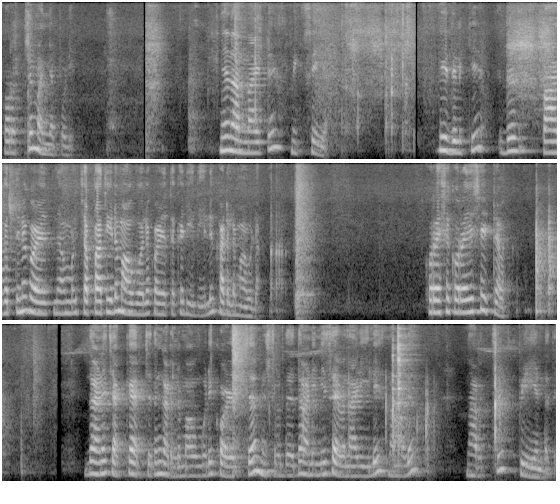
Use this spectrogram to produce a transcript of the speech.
കുറച്ച് മഞ്ഞൾപ്പൊടി ഇനി നന്നായിട്ട് മിക്സ് ചെയ്യാം. ഇതിലേക്ക് ഇത് പാകത്തിന് കുഴ നമ്മൾ ചപ്പാത്തിയുടെ മാവ് പോലെ കുഴത്തക്ക രീതിയിൽ കടലമാവ് ഇടാം. കുറേശ്ശെ കുറേശ്ശെ ഇട്ട് ഇതാണ് ചക്ക അരച്ചതും കടലമാവും കൂടി കുഴച്ച മിശ്രിതം. ഇതാണ് ഇനി സേവനാഴിയിൽ നമ്മൾ നിറച്ച് പിഴിയേണ്ടത്.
